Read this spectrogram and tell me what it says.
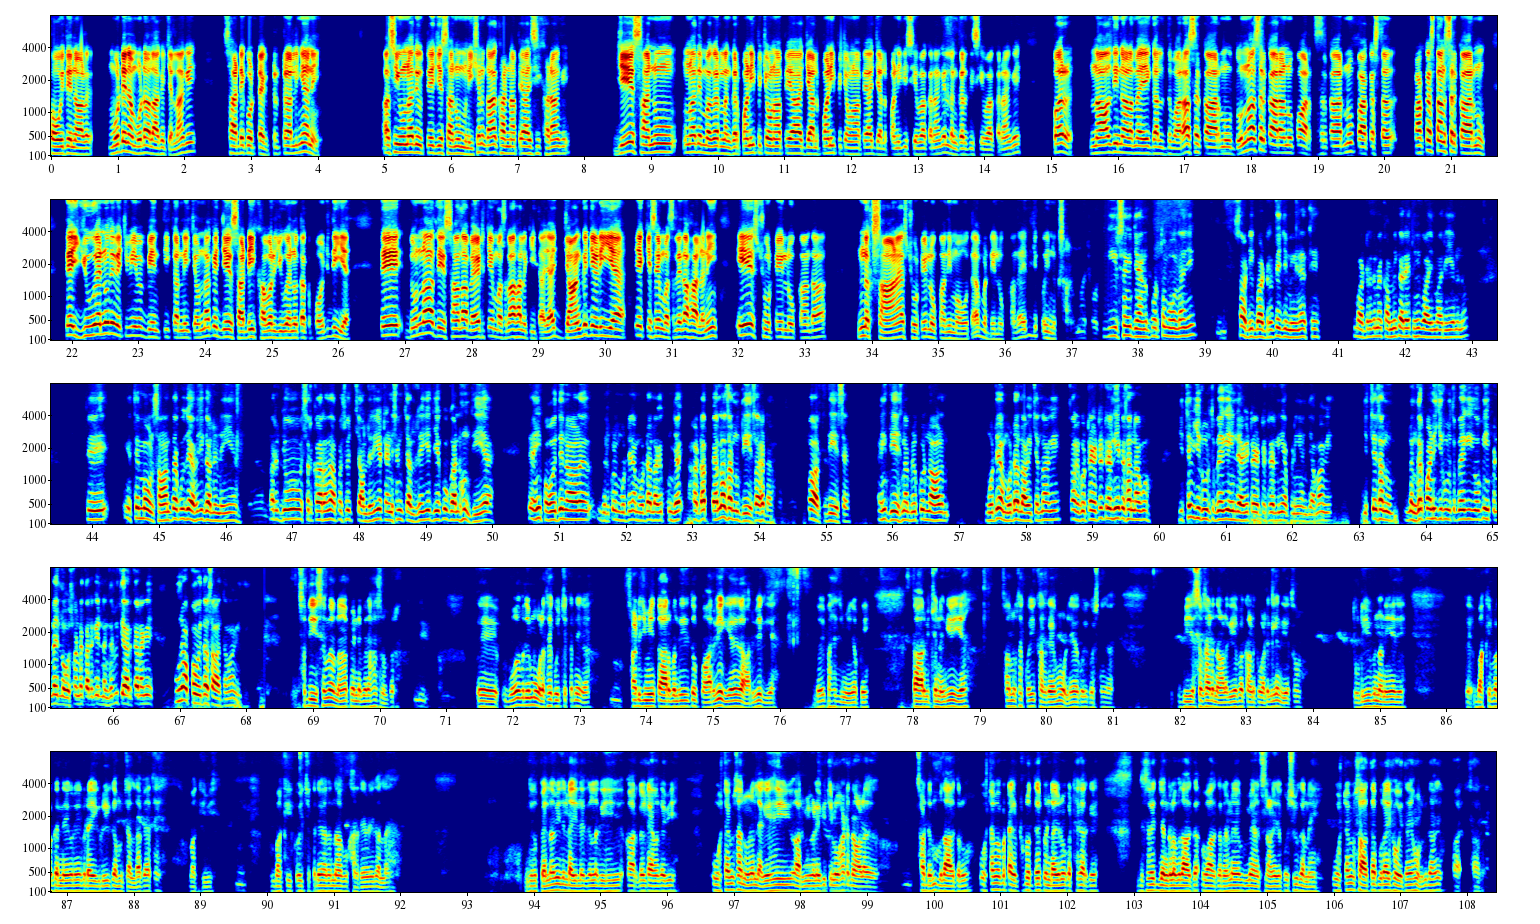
ਫੌਜ ਦੇ ਨਾਲ ਮੋਢੇ ਨਾਲ ਮੋਢਾ ਲਾ ਕੇ ਚੱਲਾਂਗੇ। ਸਾਡੇ ਕੋਲ ਟਰੈਕਟਰ ਟਰਾਲੀਆਂ ਨੇ। ਅਸੀਂ ਉਹਨਾਂ ਦੇ ਉੱਤੇ ਜੇ ਸਾਨੂੰ ਮਨੀਸ਼ਨ ਗਾਹ ਖੜਨਾ ਪਿਆ, ਅਸੀਂ ਖੜਾਂਗੇ। ਜੇ ਸਾਨੂੰ ਉਹਨਾਂ ਦੇ ਮਗਰ ਲੰਗਰ ਪਾਣੀ ਪਹੁੰਚਾਉਣਾ ਪਿਆ, ਜਲ ਪਾਣੀ ਪਹੁੰਚਾਉਣਾ ਪਿਆ, ਜਲ ਪਾਣੀ ਦੀ ਸੇਵਾ ਕਰਾਂਗੇ, ਲੰਗਰ ਦੀ ਸੇਵਾ ਕਰਾਂਗੇ, ਪਰ ਨਾਲ ਦੀ ਨਾਲ ਮੈਂ ਇਹ ਗੱਲ ਦੁਬਾਰਾ ਸਰਕਾਰ ਨੂੰ, ਦੋਨਾਂ ਸਰਕਾਰਾਂ ਨੂੰ, ਭਾਰਤ ਸਰਕਾਰ ਨੂੰ, ਪਾਕਿਸਤਾਨ ਪਾਕਿਸਤਾਨ ਸਰਕਾਰ ਨੂੰ ਤੇ ਯੂਐਨਓ ਦੇ ਵਿੱਚ ਵੀ ਮੈਂ ਬੇਨਤੀ ਕਰਨੀ ਚਾਹੁੰਦਾ ਕਿ ਜੇ ਸਾਡੀ ਖਬਰ ਯੂਐਨਓ ਤੱਕ ਪਹੁੰਚਦੀ ਹੈ ਤੇ ਦੋਨਾਂ ਦੇਸ਼ਾਂ ਦਾ ਬੈਠ ਕੇ ਮਸਲਾ ਹੱਲ ਕੀਤਾ ਜਾਏ। ਜੰਗ ਜਿਹੜੀ ਹੈ, ਇਹ ਕਿਸੇ ਮਸਲੇ ਦਾ ਹੱਲ ਨਹੀਂ, ਇਹ ਛੋਟੇ ਲੋਕਾਂ ਦਾ ਨੁਕਸਾਨ ਹੈ, ਛੋਟੇ ਲੋਕਾਂ ਦੀ ਮੌਤ ਹੈ, ਵੱਡੇ ਲੋਕਾਂ ਦਾ, ਇਹਦੇ 'ਚ ਕੋਈ ਨੁਕਸਾਨ ਨਹੀਂ। ਵੀਰ ਸਿੰਘ ਜੈਨਪੁਰ ਤੋਂ ਬੋਲਦਾ ਜੀ। ਸਾਡੀ ਬਾਰਡਰ ਤੇ ਜ਼ਮੀਨ ਹੈ ਇੱਥੇ। ਬਾਰਡਰ ਤੇ ਮੈਂ ਕੰਮ ਹੀ ਕਰ ਰਿਹਾ, ਤੁਸੀਂ ਆਵਾਜ਼ ਮਾਰੀ ਹੈ ਮੈਨੂੰ। ਤੇ ਇੱਥੇ ਮਾਹੌਲ ਸ਼ਾਂਤ ਤਾਂ ਕੋਈ ਇਹੋ ਜਿਹੀ ਗੱਲ ਨਹੀਂ ਹੈ। ਪਰ ਜੋ ਸਰਕਾਰਾਂ ਦਾ ਆਪਸ ਵਿੱਚ ਚੱਲ ਰਹੀ ਹੈ, ਟੈਨਸ਼ਨ ਚੱਲ ਰਹੀ ਹੈ, ਜੇ ਕੋਈ ਗੱਲ ਹੁੰਦੀ ਹੈ, ਤੇ ਅਸੀਂ ਫੌਜ ਦੇ ਨਾਲ ਬਿਲਕੁਲ ਮੋਢੇ ਨਾਲ ਮੋਢਾ ਲਾ ਕੇ ਪੰਜਾ- ਸਾਡਾ ਪਹਿਲਾਂ ਸਾਨੂੰ ਦੇਸ਼ ਆ ਸਾਡਾ। ਭਾਰਤ ਦੇਸ਼ ਹੈ। ਅਸੀਂ ਦੇਸ਼ ਨਾਲ ਬਿਲਕੁਲ ਨਾਲ ਮੋਢੇ ਨਾਲ ਮੋਢਾ ਲਾ ਕੇ ਚੱਲਾਂਗੇ। ਸਾਡੇ ਕੋਲ ਟਰੈਕਟਰ ਟਰਾਲੀਆਂ ਕਿਸਾਨਾਂ ਕੋਲ। ਜਿੱਥੇ ਵੀ ਜ਼ਰੂਰਤ ਪਏਗੀ, ਅਸੀਂ ਲੈ ਕੇ ਟਰੈਕਟਰ ਟਰਾਲੀਆਂ ਆਪਣੀਆਂ ਜਾਵਾਂਗੇ। ਜਿੱਥੇ ਸਾਨੂੰ ਲੰਗਰ ਪਾਣੀ ਦੀ ਜ਼ਰੂਰਤ ਪਏਗੀ ਉਹ ਵੀ ਪਿੰਡਾਂ 'ਚ ਲੋਸਮੈਂਟ ਕਰਕੇ ਲੰਗਰ ਵੀ ਤਿਆਰ ਕਰਾਂਗੇ ਪੂਰਾ ਫੌਜ ਦਾ ਸਾਥ ਦੇਵਾਂਗੇ ਜੀ। ਸਰਜੀਤ ਸਿੰਘ ਦਾ ਨਾਂ ਪਿੰਡ ਮੇਰਾ ਹਸਨਪੁਰ। ਜੀ। ਤੇ ਬਹੁਤ ਵਧੀਆ ਮਾਹੌਲ ਇੱਥੇ ਕੋਈ ਚੱਕਰ ਨਹੀਂ ਹੈਗਾ। ਸਾਡੀ ਜ਼ਮੀਨ ਤਾਰਬੰਦੀ ਤੋਂ ਪਾਰ ਵੀ ਹੈਗੀ ਹੈ ਤੇ ਵੀ ਹੈਗੀ ਹੈ ਦੋਵੇਂ ਪਾਸੇ ਜ਼ਮੀਨ ਆਪਣੀ। ਤਾਰ ਵਿੱਚੋਂ ਲੰਘੀ ਹੋਈ ਹੈ ਸਾਨੂੰ ਉੱਥੇ ਕੋਈ ਖਤਰੇ ਮਾਹੌਲ ਨਹੀਂ ਹੈਗਾ ਕੋਈ ਕੁਛ ਨਹੀਂ ਹੈਗਾ। ਬੀਐਸਐਫ ਸਾਡੇ ਨਾਲ ਗਈ ਆਪਾਂ ਕਣਕ ਵੱਢ ਕੇ ਲੈਂਦੀ ਉੱਥੋਂ। ਤੂੜੀ ਵੀ ਬਣਾਉਣੀ ਹੈ ਜੇ ਤੇ ਬਾਕੀ ਆਪਾਂ ਗੰਨੇ ਗੁੰਨੇ ਗੜਾਈ ਗੜੂਈ ਕੰਮ ਚੱਲਦਾ ਪਿਆ ਇੱਥੇ। ਬਾਕੀ ਵੀ। ਬਾਕੀ ਕੋਈ ਚੱਕਰ ਨਹੀਂ ਨਾ ਕੋਈ ਖਤਰੇ ਵਾਲੀ ਗੱਲ ਹੈ ਜਦੋਂ ਪਹਿਲਾਂ ਵੀ ਲੜਾਈ ਲੱਗਣ ਲੱਗੀ ਸੀ ਕਾਰਗਲ ਟਾਈਮ ਤੇ ਵੀ, ਉਸ ਟਾਈਮ ਸਾਨੂੰ ਉਹਨਾਂ ਲੈ ਗਏ ਸੀ ਆਰਮੀ ਵਾਲੇ ਵੀ, ਚਲੋ ਸਾਡੇ ਨਾਲ ਸਾਡੇ ਮਦਦ ਕਰੋ। ਉਸ ਟਾਈਮ ਆਪਾਂ ਟਰੈਕਟਰ ਉੱਤੇ ਪਿੰਡਾਂ ਜਿਹਨੂੰ ਇਕੱਠੇ ਕਰਕੇ, ਜਿਸ ਜੰਗਲ ਮਦਦ ਕ- ਆਬਾਦ ਕਰਨਾ, ਨੇ ਮੈਨ ਚਲਾਣੇ ਜਾਂ ਕੁਝ ਵੀ ਕਰਨਾ ਉਸ ਟਾਈਮ ਸਾਥ ਤਾਂ ਪੂਰਾ ਹੀ ਫੌਜ ਦਾ ਹੁਣ ਵੀ ਦਾਂਗੇ ਸਾਥ।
